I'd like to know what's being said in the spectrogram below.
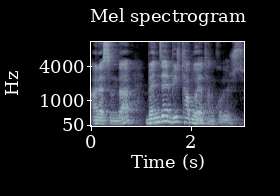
arasında benzer bir tabloya tanık oluyoruz.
